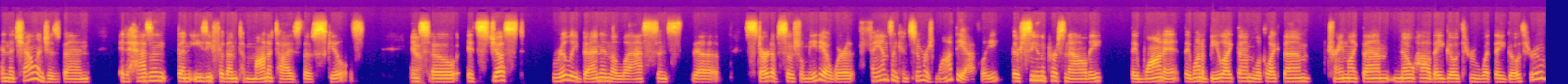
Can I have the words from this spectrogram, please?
And the challenge has been it hasn't been easy for them to monetize those skills. Yeah. And so it's just really been in the last since the start of social media where fans and consumers want the athlete, they're seeing the personality, they want it. They want to be like them, look like them, train like them, know how they go through what they go through.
